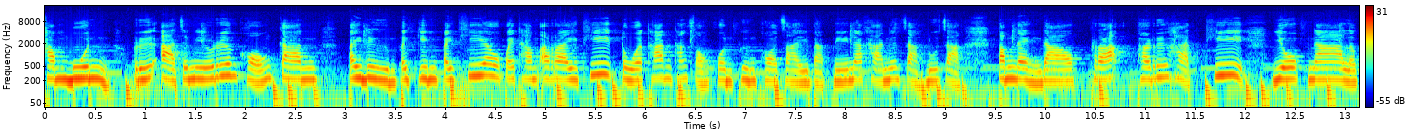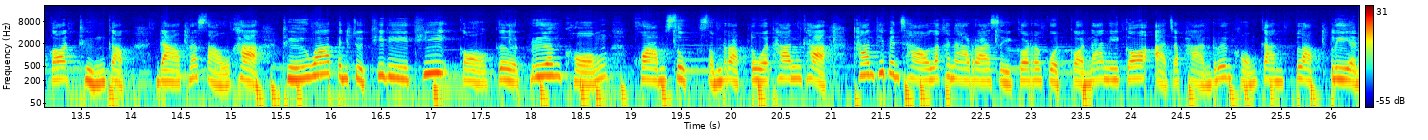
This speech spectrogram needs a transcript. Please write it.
ทำบุญ หรืออาจจะมีเรื่องของการ ไปดื่มไปกินไปเที่ยวไปทำอะไรที่ตัวท่านทั้งสองคนพึงพอใจแบบนี้นะคะ เนื่องจากดูจากตำแหน่งดาวพระพฤหัสที่โยกหน้าแล้วก็ถึงกับดาวพระเสาร์ค่ะ ถือว่าเป็นจุดที่ดีที่ก่อเกิดเรื่องของความสุขสำหรับตัวท่านค่ะ ท่านที่เป็นชาวลัคนาราศีกรกฎก่อนหน้านี้ก็อาจจะผ่านเรื่องของการปรับเปลี่ยน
